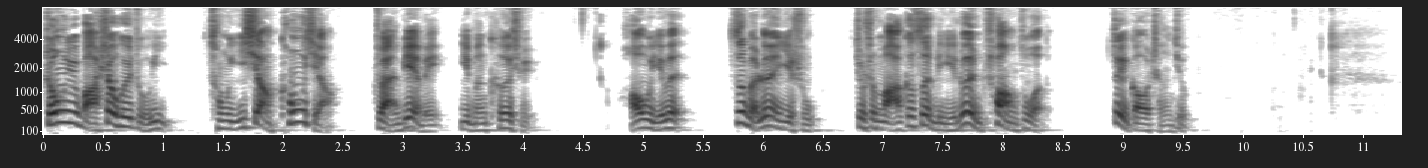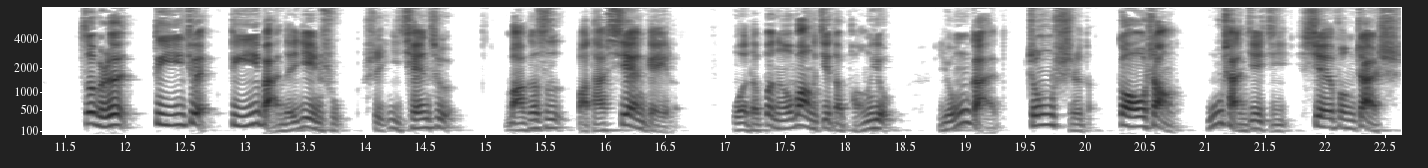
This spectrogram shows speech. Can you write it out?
终于把社会主义从一项空想转变为一门科学。毫无疑问。《资本论》一书就是马克思理论创作的最高成就。《资本论》第一卷第一版的印数是一千册，马克思把它献给了我的不能忘记的朋友——勇敢、忠实的、高尚的无产阶级先锋战士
